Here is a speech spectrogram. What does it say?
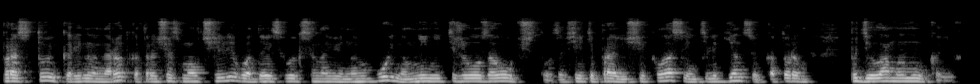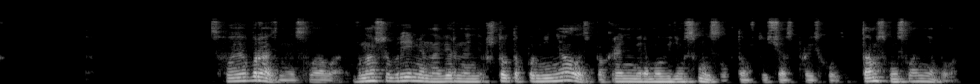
простой коренной народ, который сейчас молчаливо отдает своих сыновей на убой, но мне не тяжело за общество, за все эти правящие классы, интеллигенцию, которым по делам и мука их своеобразные слова. В наше время, наверное, что-то поменялось, по крайней мере, мы видим смысл в том, что сейчас происходит. Там смысла не было.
